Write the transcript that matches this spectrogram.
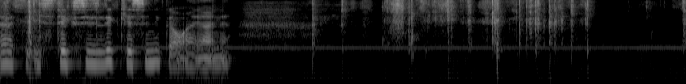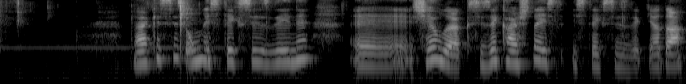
Evet bir isteksizlik kesinlikle var yani. Belki siz onun isteksizliğini şey olarak size karşı da isteksizlik ya da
